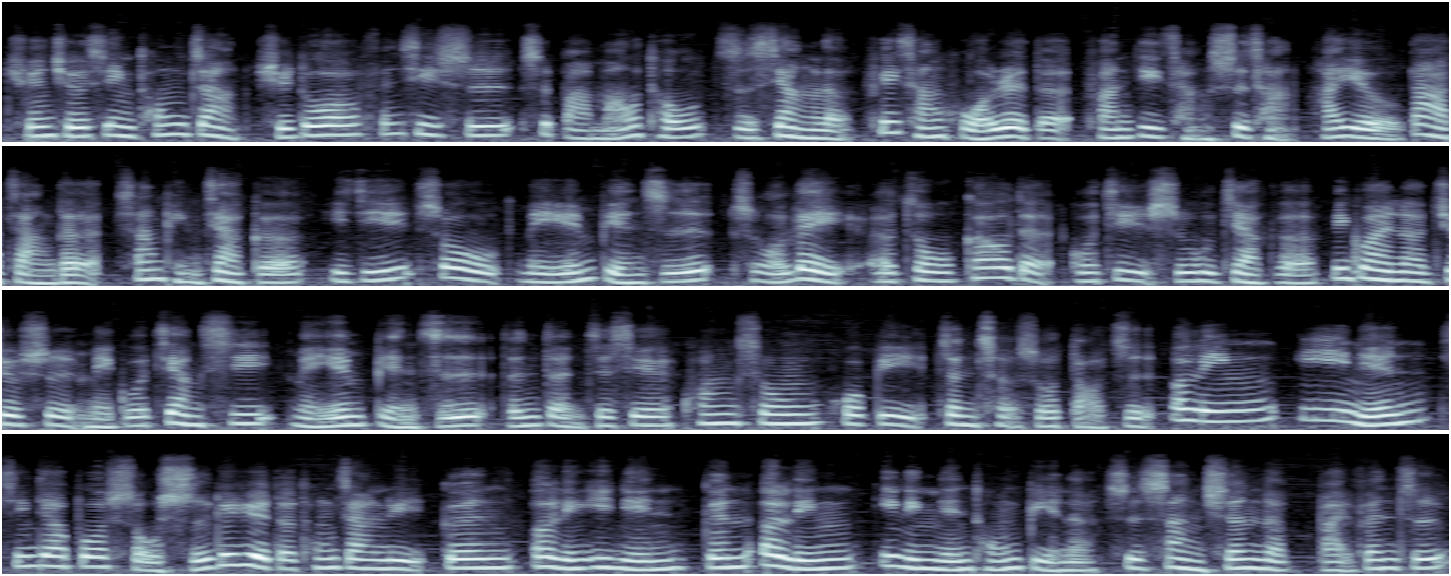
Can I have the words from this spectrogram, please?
全球性通胀，许多分析师是把矛头指向了非常火热的房地产市场，还有大涨的商品价格，以及受美元贬值所累而走高的国际食物价格。另外呢，就是美国降息、美元贬值等等这些宽松货币政策所导致。二零一一年，新加坡首十个月。月的通胀率跟二零一年跟二零一零年同比呢，是上升了百分之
